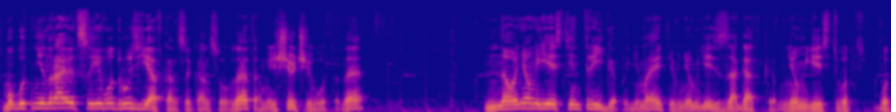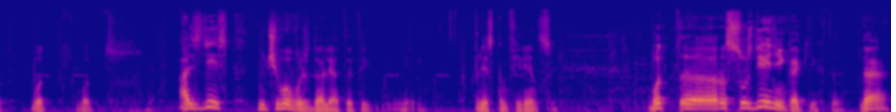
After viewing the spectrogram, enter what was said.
Могут не нравиться его друзья, в конце концов, да, там еще чего-то, да. Но в нем есть интрига, понимаете, в нем есть загадка, в нем есть вот, вот, вот, вот. А здесь, ну чего вы ждали от этой э, пресс-конференции? Вот э, рассуждений каких-то, да,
